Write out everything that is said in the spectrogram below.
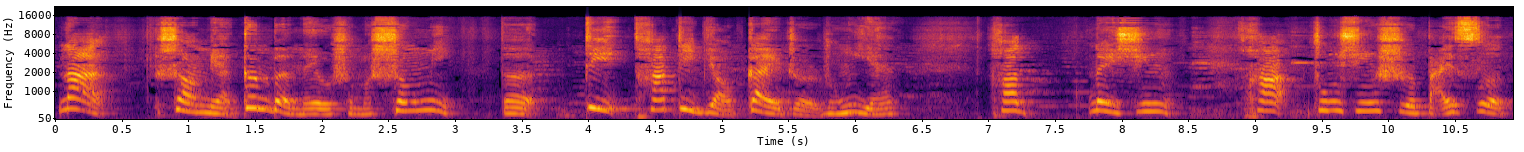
那上面根本没有什么生命的地，它地表盖着熔岩，它内心，它中心是白色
